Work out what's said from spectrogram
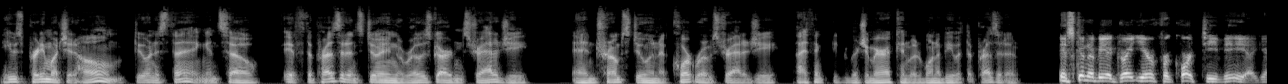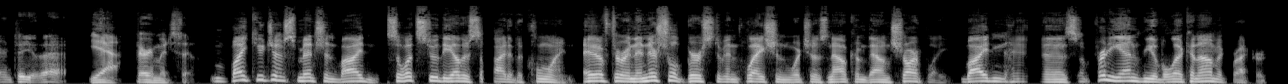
He was pretty much at home doing his thing. And so if the president's doing a rose garden strategy and Trump's doing a courtroom strategy, I think the average American would want to be with the president. It's going to be a great year for court TV. I guarantee you that. Yeah, very much so. Mike, you just mentioned Biden. So let's do the other side of the coin. After an initial burst of inflation, which has now come down sharply, Biden has a pretty enviable economic record.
